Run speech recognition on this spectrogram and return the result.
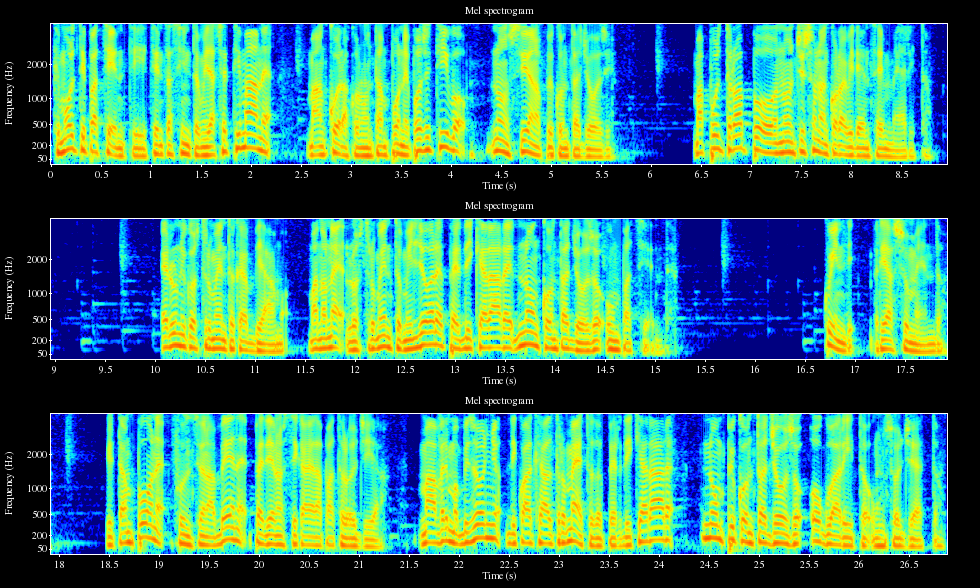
che molti pazienti senza sintomi da settimane, ma ancora con un tampone positivo, non siano più contagiosi. Ma purtroppo non ci sono ancora evidenze in merito. È l'unico strumento che abbiamo, ma non è lo strumento migliore per dichiarare non contagioso un paziente. Quindi, riassumendo, il tampone funziona bene per diagnosticare la patologia, ma avremo bisogno di qualche altro metodo per dichiarare non più contagioso o guarito un soggetto.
